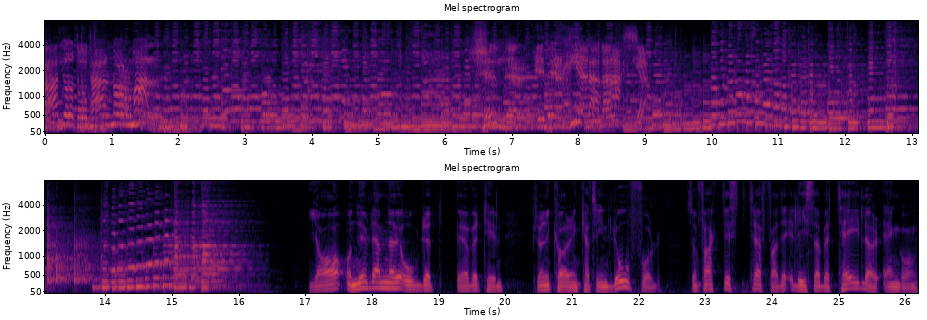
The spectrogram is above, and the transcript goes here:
Radio Total Normal. Sender, energía la galaxia. Ja, och nu lämnar vi ordet över till krönikören Katrin Loford som faktiskt träffade Elisabeth Taylor en gång.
